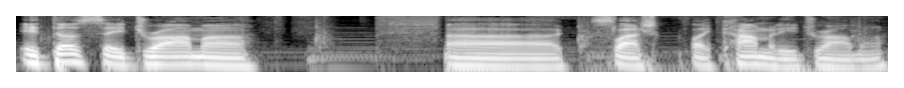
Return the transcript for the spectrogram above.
it does say drama uh, slash like comedy drama,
